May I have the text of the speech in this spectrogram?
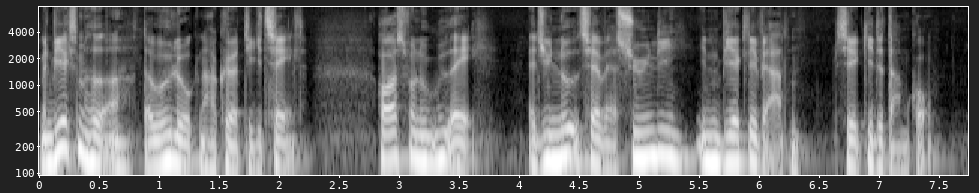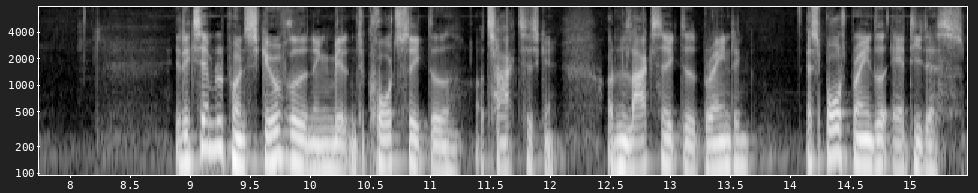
Men virksomheder, der udelukkende har kørt digitalt, har også fundet ud af, at de er nødt til at være synlige i den virkelige verden, siger Gitte Damgaard. Et eksempel på en skævvridning mellem det kortsigtede og taktiske og den langsigtede branding er sportsbrandet Adidas.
